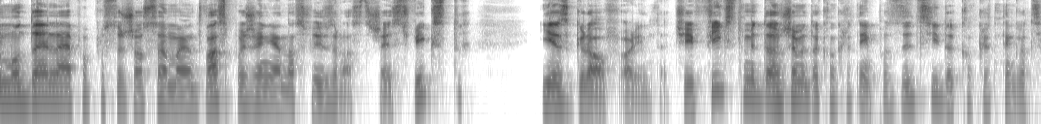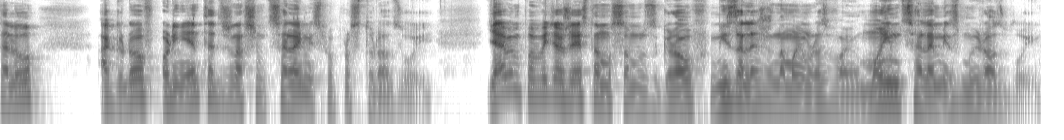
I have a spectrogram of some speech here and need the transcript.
modele, po prostu, że osoby mają dwa spojrzenia na swój wzrost, że jest fixed i jest growth oriented. Czyli fixed my dążymy do konkretnej pozycji, do konkretnego celu, a growth oriented, że naszym celem jest po prostu rozwój. Ja bym powiedział, że jestem osobą z growth, mi zależy na moim rozwoju. Moim celem jest mój rozwój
